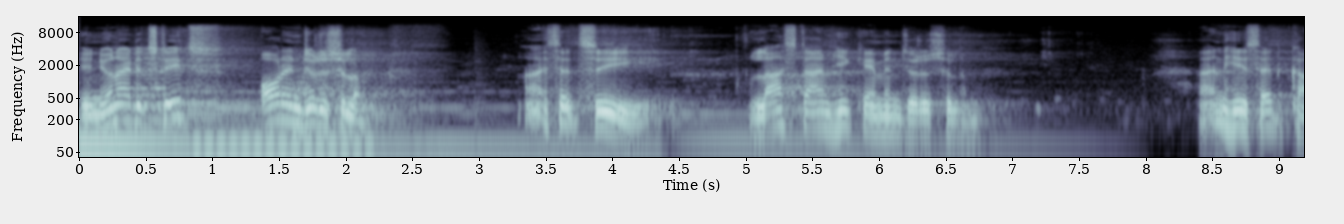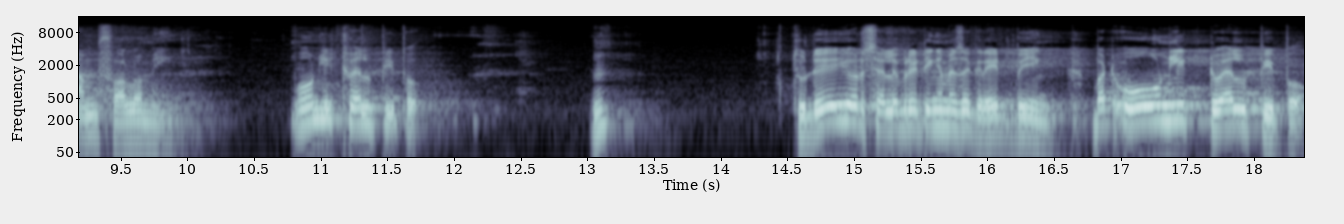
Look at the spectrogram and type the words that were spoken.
in United States or in Jerusalem? I said, see, last time he came in Jerusalem and he said, come follow me. Only twelve people. Hmm? Today you're celebrating him as a great being, but only twelve people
